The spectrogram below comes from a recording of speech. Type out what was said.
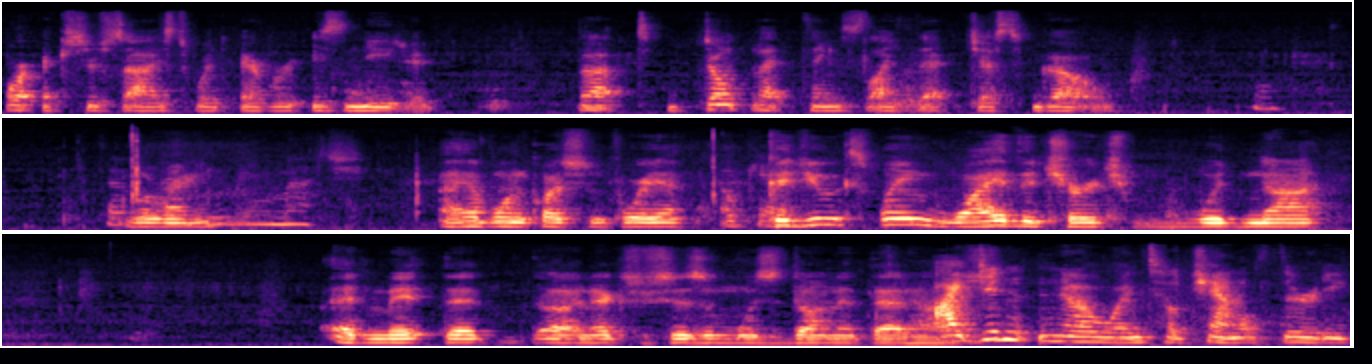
or exercised whatever is needed. But don't let things like that just go. So, thank you very much. I have one question for you. Okay. Could you explain why the church would not admit that uh, an exorcism was done at that house? I didn't know until Channel 30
